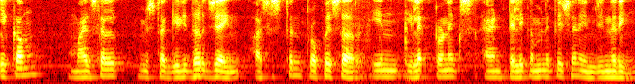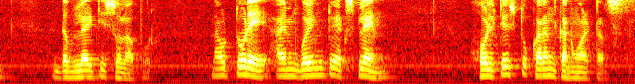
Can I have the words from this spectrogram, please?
Welcome, myself Mr. Giridhar Jain, Assistant Professor in Electronics and Telecommunication Engineering, WIT Solapur. Now today I am going to explain voltage to current converters.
